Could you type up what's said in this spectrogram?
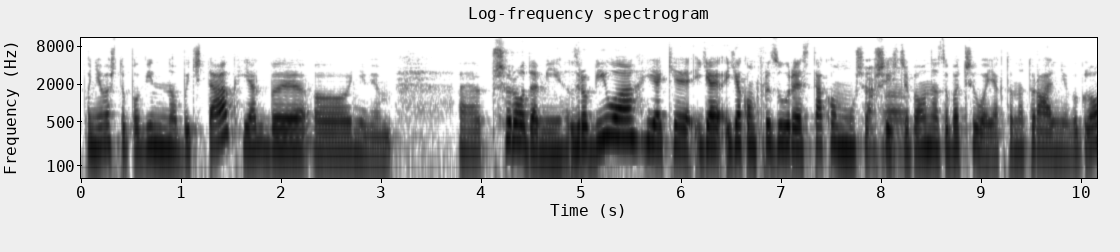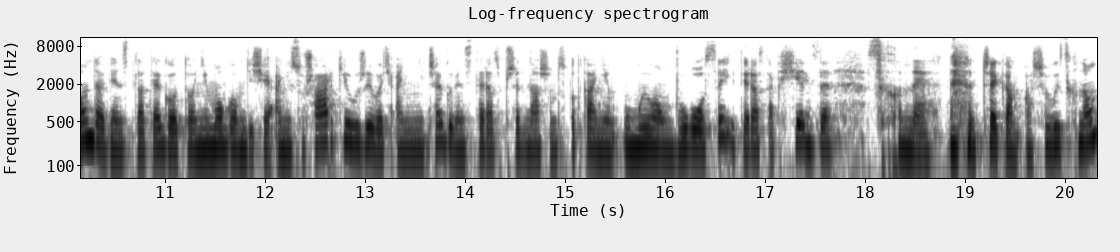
ponieważ to powinno być tak, jakby, e, nie wiem, przyroda mi zrobiła, jakie, ja, jaką fryzurę z taką muszę Aha. przyjść, żeby ona zobaczyła, jak to naturalnie wygląda, więc dlatego to nie mogłam dzisiaj ani suszarki używać, ani niczego, więc teraz przed naszym spotkaniem umyłam włosy i teraz tak siedzę, schnę, czekam aż wyschną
